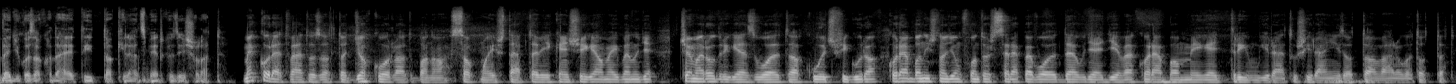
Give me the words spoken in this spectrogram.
vegyük az akadályt itt a kilenc mérkőzés alatt. Mekkorát változott a gyakorlatban a szakmai stáb tevékenysége, amelyben ugye Csema Rodriguez volt a kulcsfigura. Korábban is nagyon fontos szerepe volt, de ugye egy évvel korábban még egy triumvirátus irányította a válogatottat.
